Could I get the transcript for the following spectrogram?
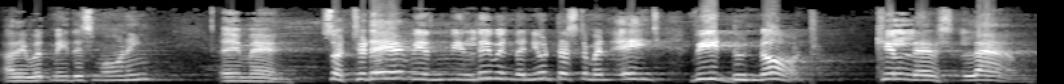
Are you with me this morning? Amen. So today when we live in the New Testament age, we do not kill a lamb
